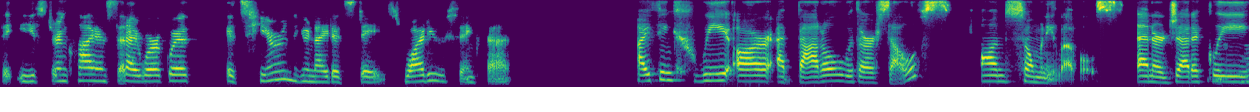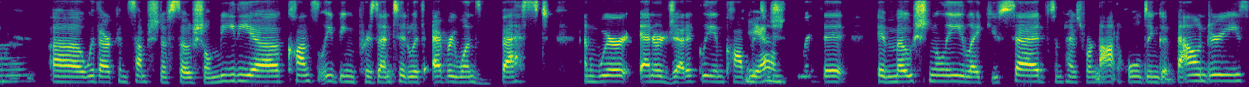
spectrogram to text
the Eastern clients that I work with, it's here in the United States. Why do you think that? I think we are at battle with ourselves on so many levels energetically mm-hmm. uh, with our consumption of social media constantly being presented with everyone's best and we're energetically in competition yeah. with it emotionally like you said sometimes we're not holding good boundaries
